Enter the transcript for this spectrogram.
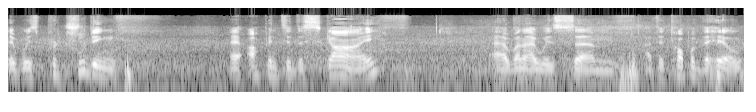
that was protruding uh, up into the sky uh, when I was um, at the top of the hill.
